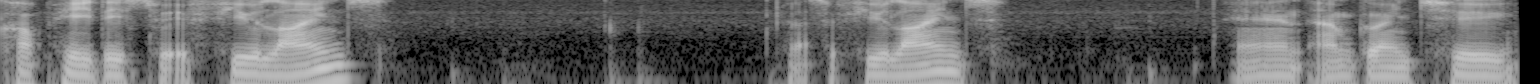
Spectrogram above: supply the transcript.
copy this to a few lines. That's a few lines. And I'm going to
